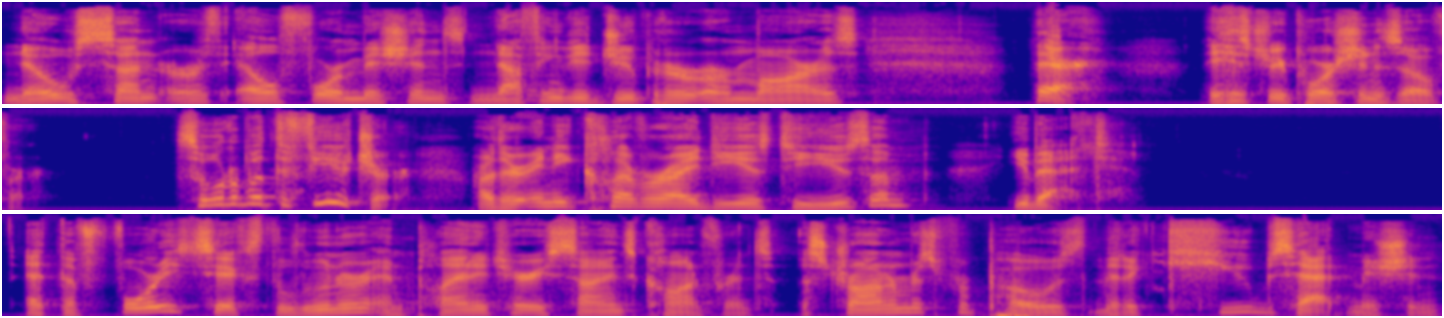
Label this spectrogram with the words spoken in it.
No Sun Earth L4 missions, nothing to Jupiter or Mars. There, the history portion is over. So, what about the future? Are there any clever ideas to use them? You bet. At the 46th Lunar and Planetary Science Conference, astronomers proposed that a CubeSat mission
